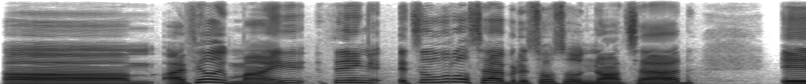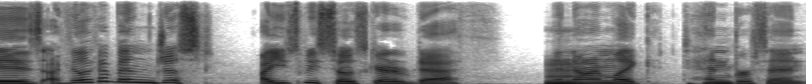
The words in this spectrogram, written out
Um, I feel like my thing, it's a little sad, but it's also not sad, is I feel like I've been just, I used to be so scared of death, Hmm. and now I'm like 10%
